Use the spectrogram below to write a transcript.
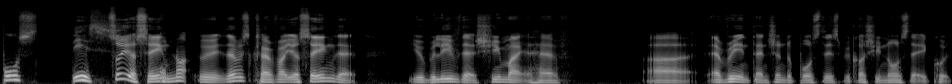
post this So you're saying not wait, let me clarify. You're saying that you believe that she might have uh, every intention to post this because she knows that it could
